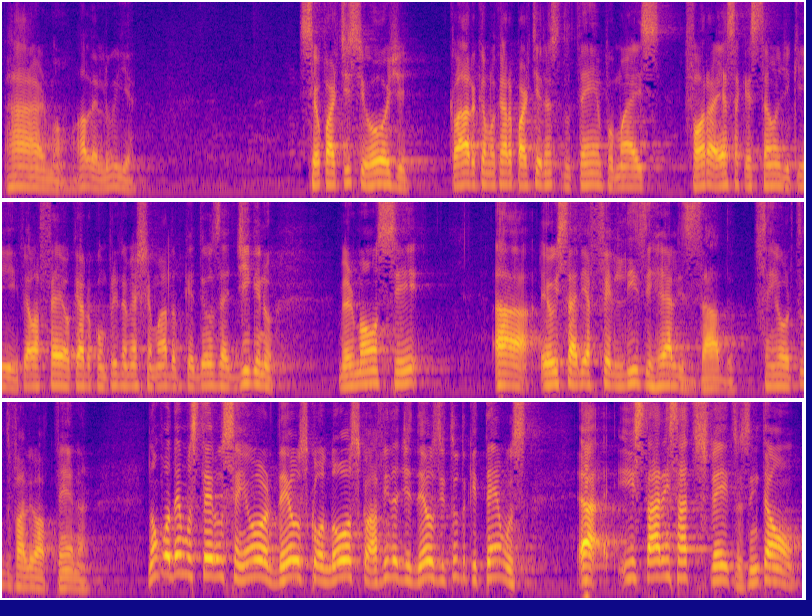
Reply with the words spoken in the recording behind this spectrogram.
ah, irmão, aleluia. Se eu partisse hoje, claro que eu não quero partir antes do tempo, mas fora essa questão de que pela fé eu quero cumprir a minha chamada, porque Deus é digno. Meu irmão, se ah, eu estaria feliz e realizado. Senhor, tudo valeu a pena. Não podemos ter o Senhor, Deus conosco, a vida de Deus e tudo que temos, ah, e estar insatisfeitos. Então,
